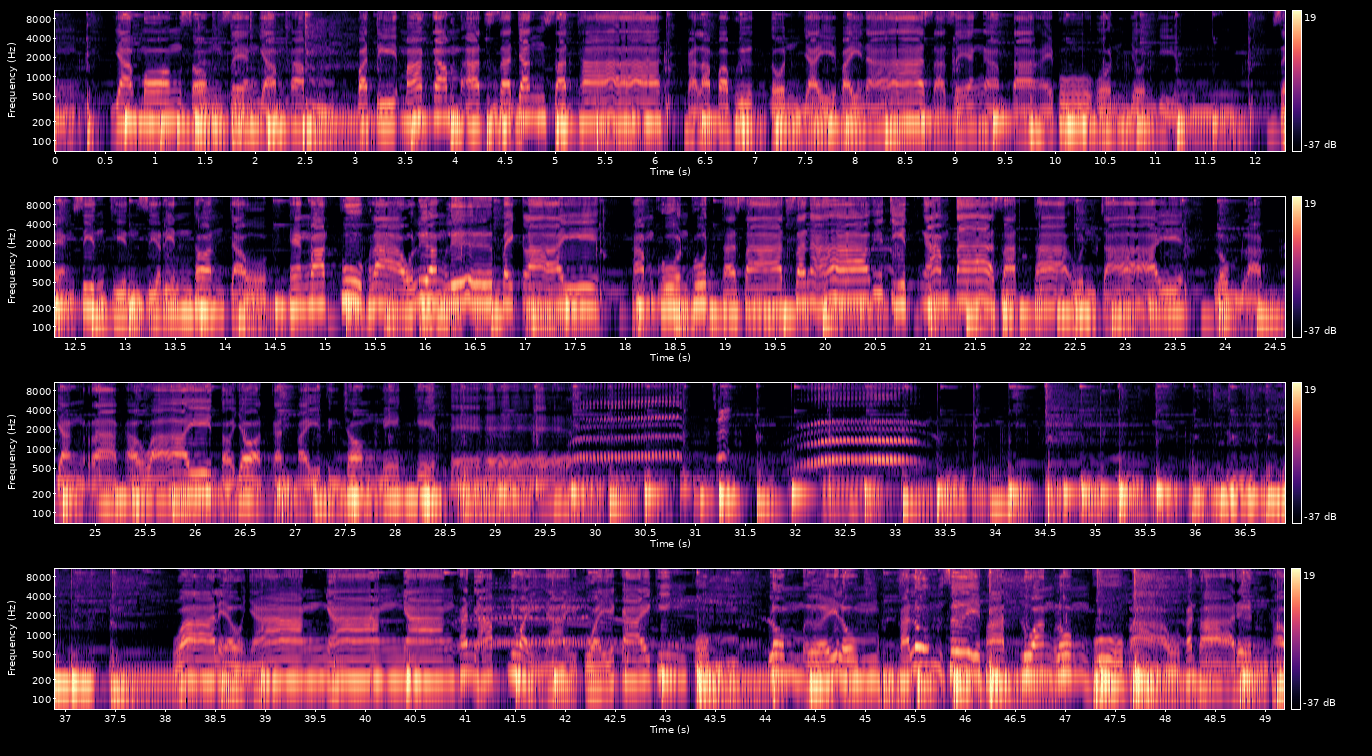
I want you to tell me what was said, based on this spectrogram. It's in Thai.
อยามมองส่องแสงยามคำปฏิมากรรมอัศจรรย์ศรัทธากะลาประพฤกษ์ต้นใหญ่ใบหนาสาแสงงามตาให้ผู้คนยนยิน แสงสินถิ่นสิรินทอนเจ้า แห่งวัดผู้พลาวเรื่องลือไปไกล คำคูณพุทธศาสนาวิจิตงามตาศรัทธาอุ่นใจลมหลักยังรากเอาไว้ ต่อยอดกันไปถึงช่องเมฆเกตแดนว่าแล้วยางยางยางขยับย่วยใหญ่กวยกายกิ้งกลมลมเอ่ยลมขาลมเสยผัดลวงลงผูันพาเดินเขา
